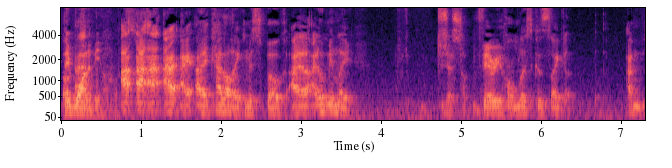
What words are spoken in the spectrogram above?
they uh, I- want to be homeless. I I I I, I kind of like misspoke. I I don't mean like just very homeless because like I'm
